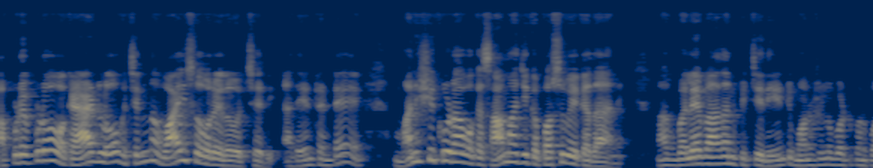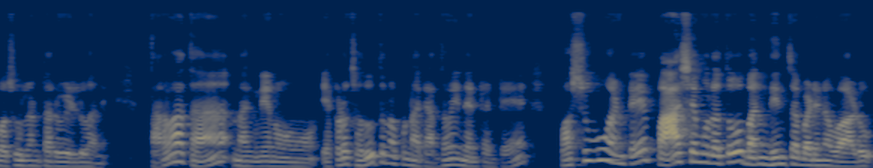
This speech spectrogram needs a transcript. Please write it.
అప్పుడెప్పుడో ఒక యాడ్లో ఒక చిన్న వాయిస్ ఓవర్ ఏదో వచ్చేది. అదేంటంటే మనిషి కూడా ఒక సామాజిక పశువే కదా అని. నాకు భలే బాధ అనిపించేది. ఏంటి మనుషులను పట్టుకుని పశువులు అంటారు వీళ్ళు అని. తర్వాత నాకు నేను ఎక్కడో చదువుతున్నప్పుడు నాకు అర్థమైంది ఏంటంటే పశువు అంటే పాశములతో బంధించబడిన వాడు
